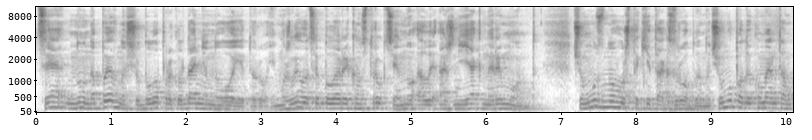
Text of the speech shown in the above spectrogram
Це ну напевно, що було прокладання нової дороги. Можливо, це була реконструкція, ну але аж ніяк не ремонт. Чому знову ж таки так зроблено? Чому по документам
